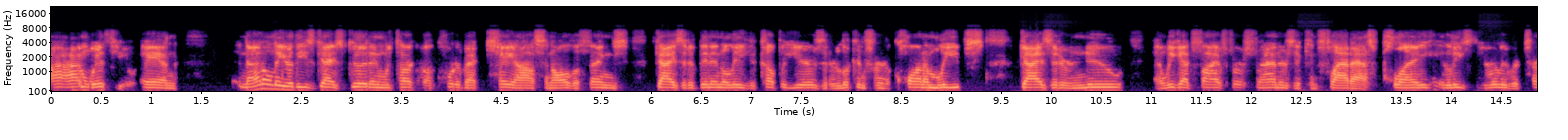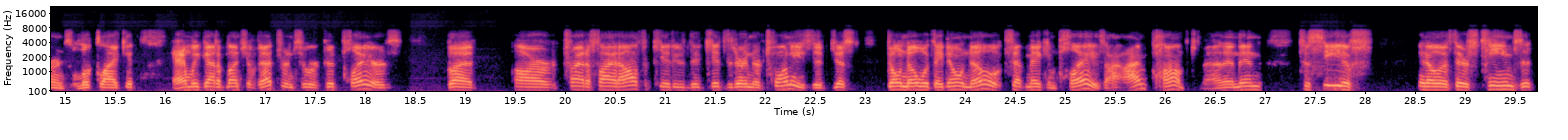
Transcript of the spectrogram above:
I'm with you. And not only are these guys good and we talk about quarterback chaos and all the things guys that have been in the league a couple years that are looking for quantum leaps guys that are new and we got five first rounders that can flat ass play. At least the early returns look like it. And we got a bunch of veterans who are good players but are trying to fight off a kid who the kids that are in their 20s that just don't know what they don't know except making plays. I, I'm pumped, man. And then to see if you know if there's teams that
